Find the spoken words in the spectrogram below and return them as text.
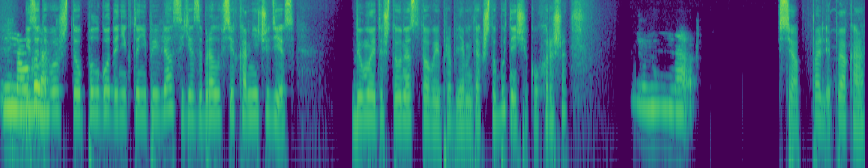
много. Из-за того, что полгода никто не появлялся, я забрал у всех камней чудес. Думаю, это что у нас новые проблемы, так что будь на чеку, хорошо? Да. Все, пока.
